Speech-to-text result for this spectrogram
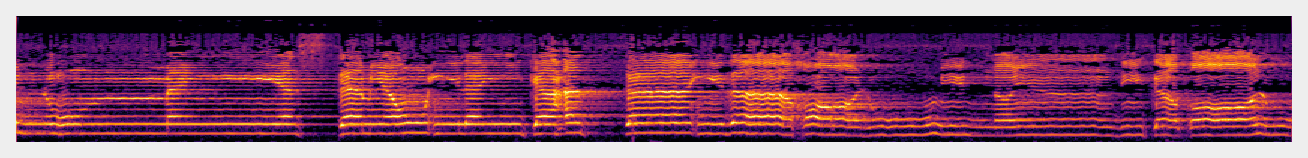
ومنهم من يستمع إليك حتى إذا خرجوا من عندك قالوا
